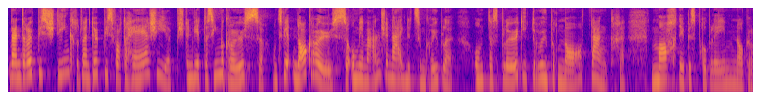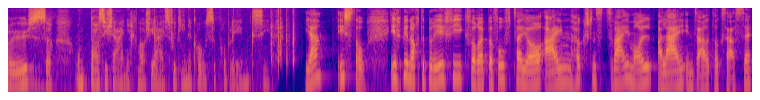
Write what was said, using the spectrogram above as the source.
wenn dir etwas stinkt oder wenn du etwas vor dir her schiebst, dann wird das immer größer und es wird noch größer und wir Menschen neigen zum Grübeln und das Blöde darüber nachdenken macht eben das Problem noch größer und das ist eigentlich wahrscheinlich eines von grossen Problemen gewesen. Ja, ist so. Ich bin nach der Prüfung vor etwa 15 Jahren ein, höchstens zweimal allein ins Auto gesessen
